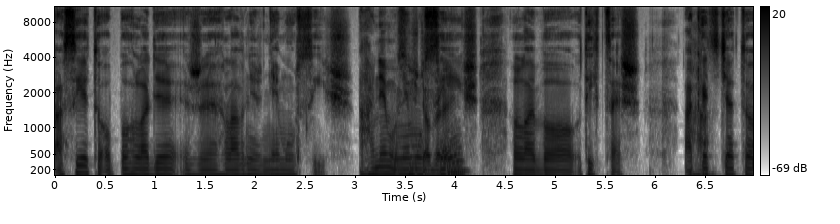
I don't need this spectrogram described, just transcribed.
asi je to o pohľade, že hlavne nemusíš. Aha, nemusíš, nemusíš dobre. lebo ty chceš. A Aha. keď ťa to,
